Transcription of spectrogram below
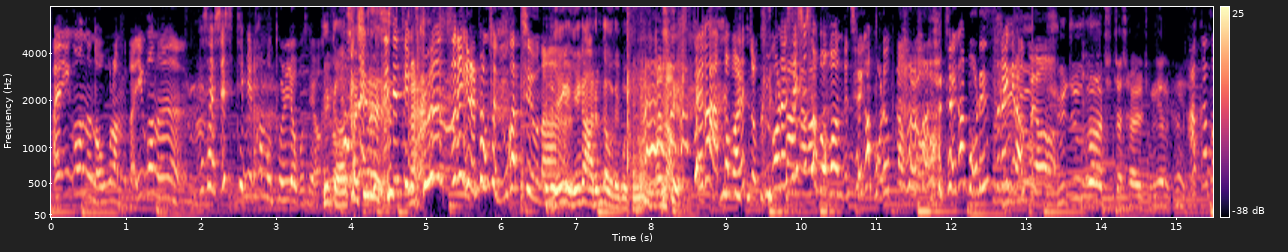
아니 이거는 억울합니다. 이거는 회사의 CCTV를 한번 돌려보세요. 그러니까 사실은 CCTV 그 쓰레기를 평소에 누가 치우나? 얘가 얘가 아름다워 되거든. 제가 아까 말했죠. 그거를 셋이서 먹었는데 제가 버렸다고요. 제가 버린 쓰레기라고요. 슈즈, 가 진짜 잘 정리하는 편이죠. 아까도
